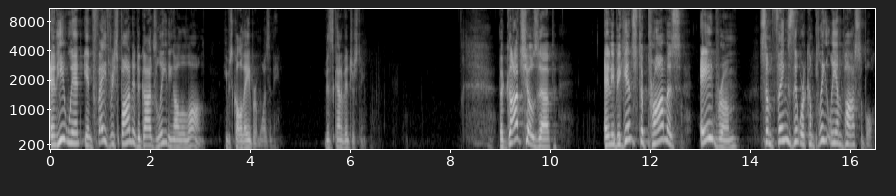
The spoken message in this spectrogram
and he went in faith, responded to God's leading all along. He was called Abram, wasn't he? This is kind of interesting. But God shows up and he begins to promise Abram some things that were completely impossible.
